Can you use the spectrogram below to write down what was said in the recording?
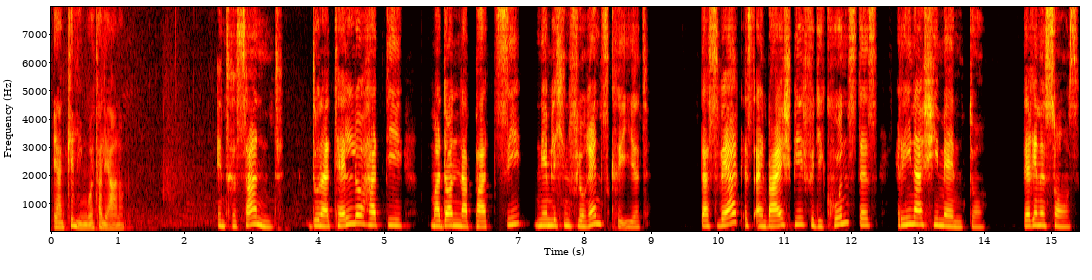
e anche lingua italiana. Interessant. Donatello hat die Madonna Pazzi nämlich in Florenz kreiert. Das Werk ist ein Beispiel für die Kunst des Rinascimento, der Renaissance.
